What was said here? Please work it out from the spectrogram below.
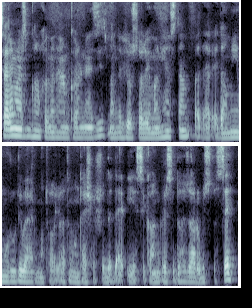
سلام عرض می‌کنم خدمت همکاران عزیز. من دکتر سلیمانی هستم و در ادامه مروری بر مطالعات منتشر شده در ESC Congress 2023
